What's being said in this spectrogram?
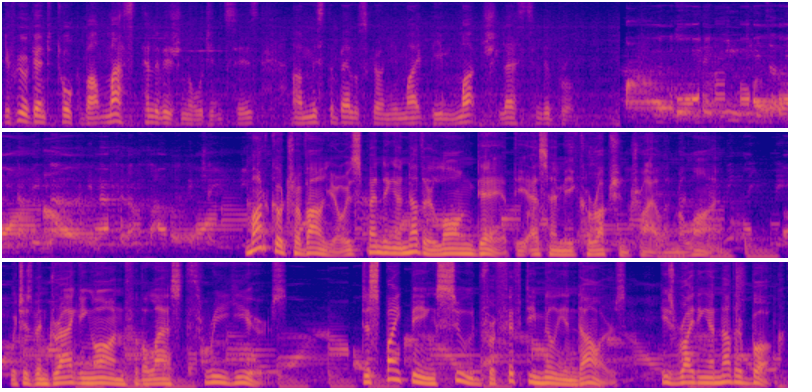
If we were going to talk about mass television audiences, uh, Mr. Berlusconi might be much less liberal. Marco Travaglio is spending another long day at the SME corruption trial in Milan, which has been dragging on for the last three years. Despite being sued for $50 million, he's writing another book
